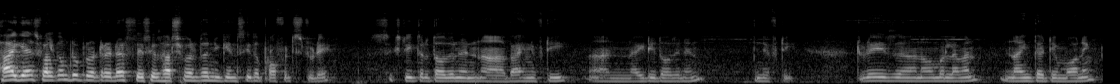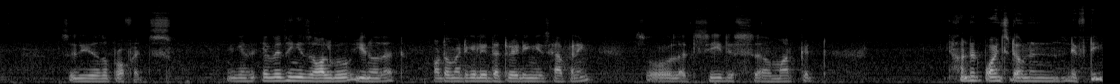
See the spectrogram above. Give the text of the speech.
Hi guys, welcome to Pro Traders. This is Harshvardhan. You can see the profits today: sixty-three thousand in uh, Bank Nifty and eighty thousand in Nifty. Today is uh, November 11, 9:30 morning. So these are the profits. You can see everything is algo. You know that automatically the trading is happening. So let's see this uh, market. Hundred points down in Nifty,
